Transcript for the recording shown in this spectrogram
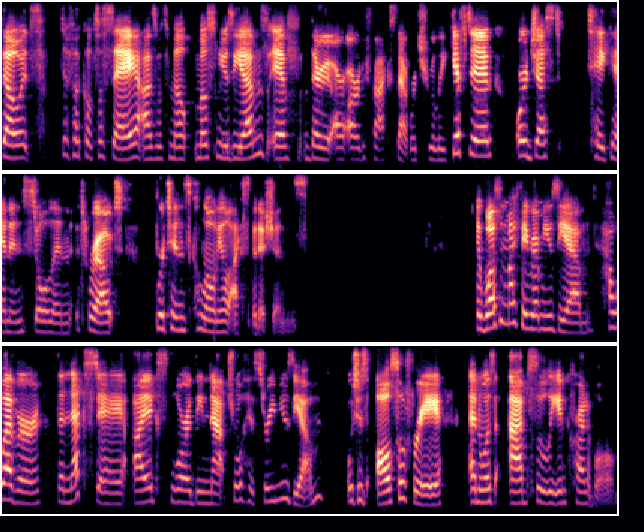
though it's difficult to say, as with mo- most museums, if there are artifacts that were truly gifted or just taken and stolen throughout Britain's colonial expeditions. It wasn't my favorite museum. However, the next day I explored the Natural History Museum, which is also free and was absolutely incredible.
